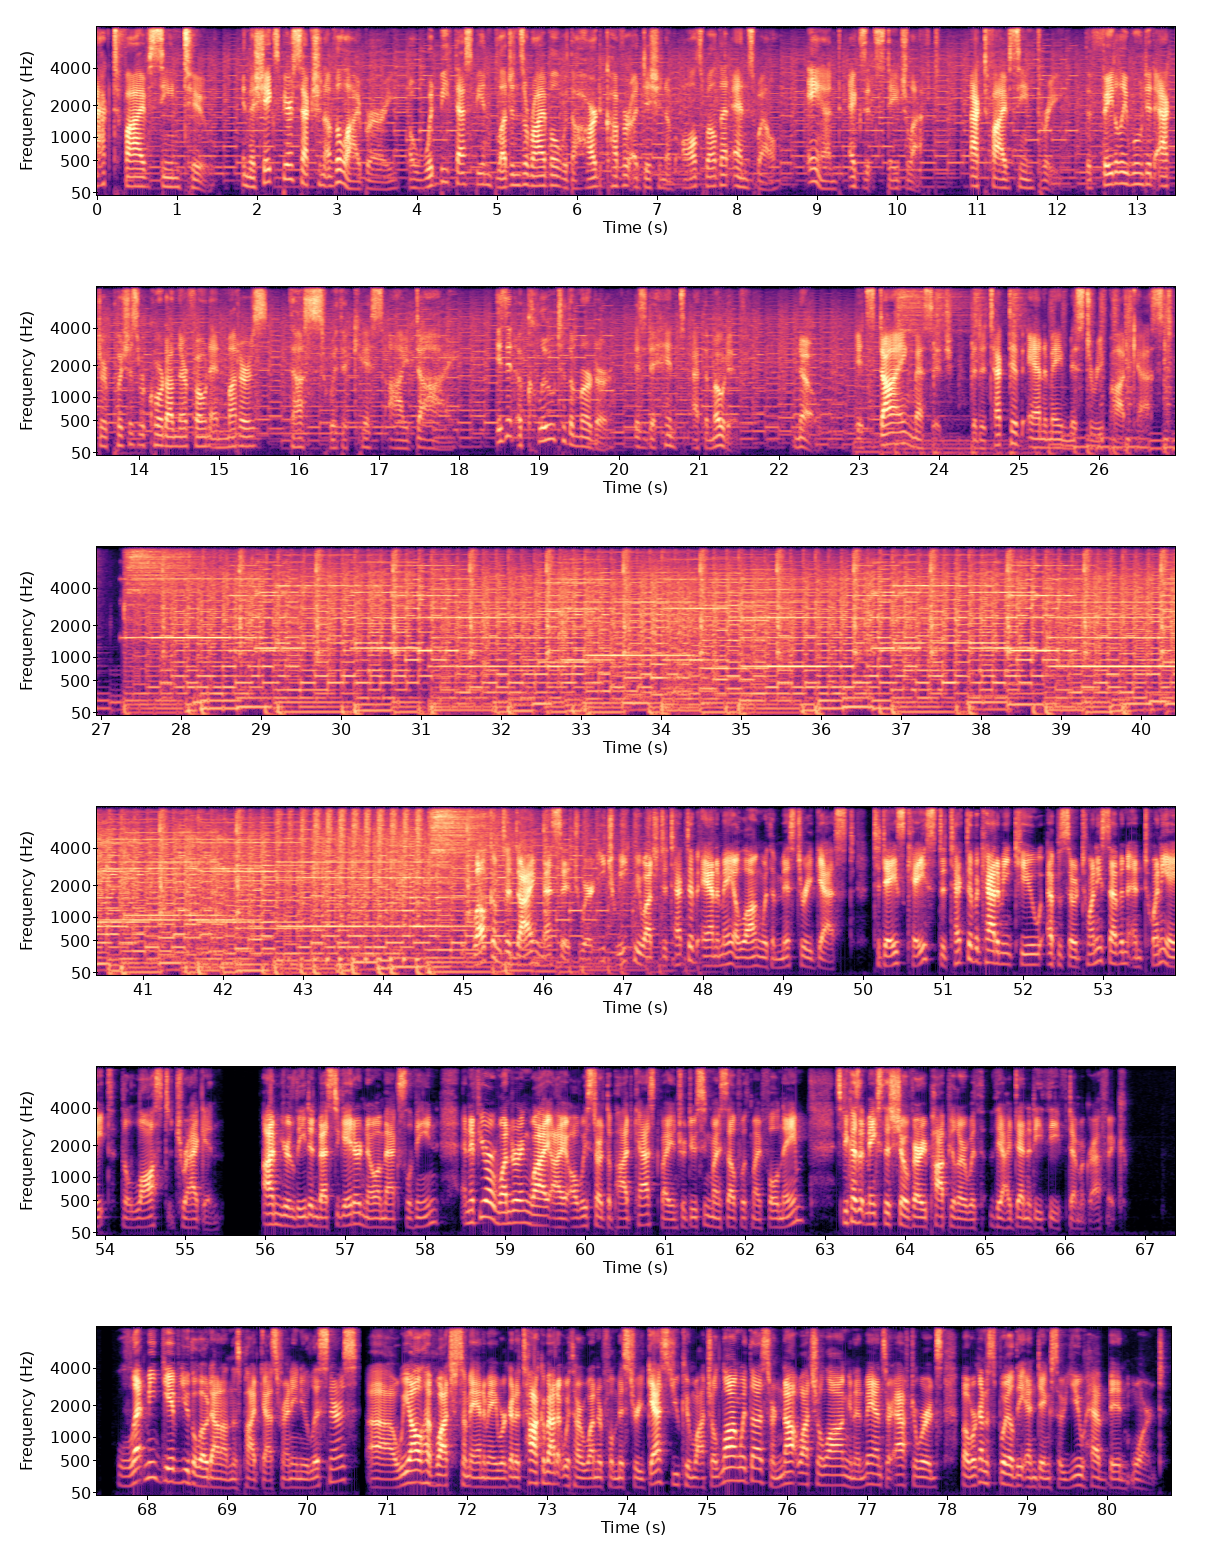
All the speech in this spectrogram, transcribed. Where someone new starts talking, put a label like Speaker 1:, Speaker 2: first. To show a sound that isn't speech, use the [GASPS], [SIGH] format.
Speaker 1: Act 5, Scene 2. In the Shakespeare section of the library, a would be thespian bludgeons arrival with a hardcover edition of All's Well That Ends Well and exits stage left. Act 5, Scene 3. The fatally wounded actor pushes record on their phone and mutters, Thus with a kiss I die. Is it a clue to the murder? Is it a hint at the motive? No. It's Dying Message, the detective anime mystery podcast. Welcome to Dying Message, where each week we watch detective anime along with a mystery guest. Today's case Detective Academy Q, episode 27 and 28 The Lost Dragon. I'm your lead investigator, Noah Max Levine, and if you are wondering why I always start the podcast by introducing myself with my full name, it's because it makes this show very popular with the identity thief demographic. Let me give you the lowdown on this podcast for any new listeners. Uh, we all have watched some anime. We're going to talk about it with our wonderful mystery guest. You can watch along with us or not watch along in advance or afterwards, but we're going to spoil the ending so you have been warned.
